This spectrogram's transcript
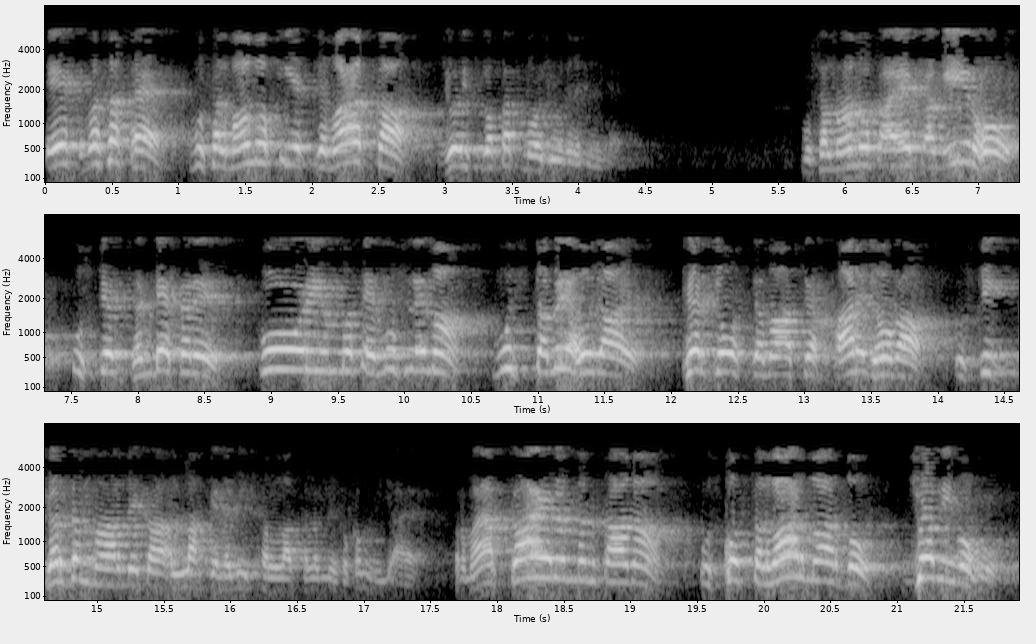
ایک وسط ہے مسلمانوں کی ایک جماعت کا جو اس وقت موجود نہیں ہے. مسلمانوں کا ایک امیر ہو، اس کے جھنڈے کرے پوری امت مسلمہ مجتمع ہو جائے. پھر جو اس جماعت سے خارج ہوگا، اس کی گردن مارنے کا اللہ کے نبی صلی اللہ علیہ وسلم نے حکم دیا ہے۔ فرمایا کائے من کانا، اس کو تلوار مار دو، جو بھی وہ ہو۔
